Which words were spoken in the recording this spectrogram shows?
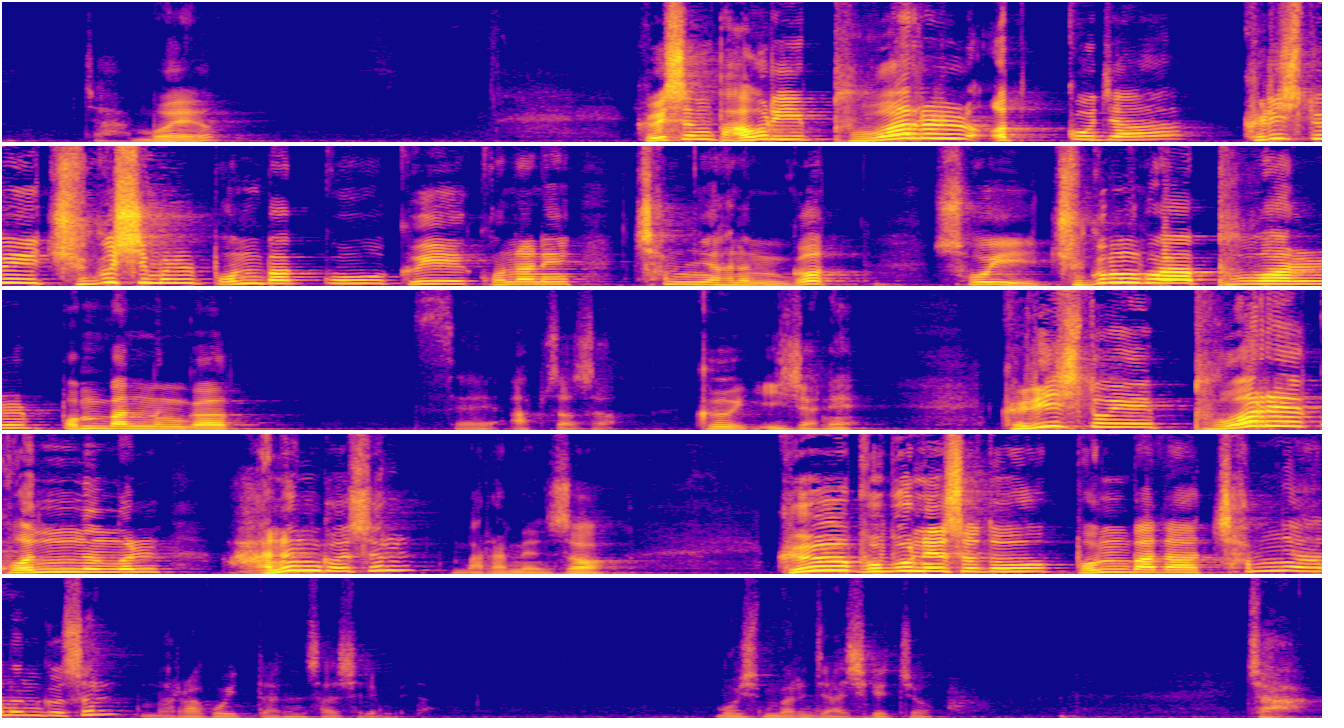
자, 뭐예요? 그것은 바울이 부활을 얻고자 그리스도의 죽으심을 본받고 그의 고난에 참여하는 것, 소위 죽음과 부활을 본받는 것에 앞서서 그 이전에 그리스도의 부활의 권능을 아는 것을 말하면서 그 부분에서도 본받아 참여하는 것을 말하고 있다는 사실입니다. 무슨 말인지 아시겠죠? 자,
